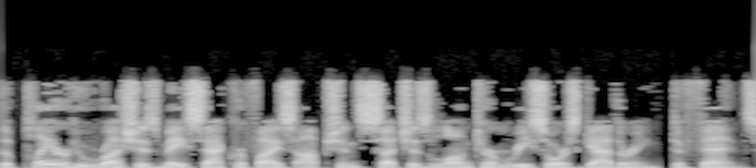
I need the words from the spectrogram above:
The player who rushes may sacrifice options such as long-term resource gathering, defense,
